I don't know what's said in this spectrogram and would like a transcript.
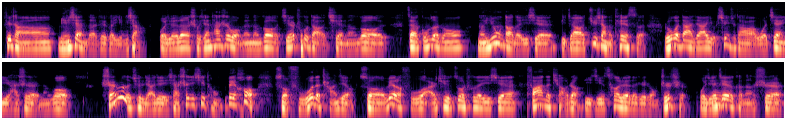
非常明显的这个影响。我觉得，首先它是我们能够接触到且能够在工作中能用到的一些比较具象的 case。如果大家有兴趣的话，我建议还是能够。深入的去了解一下设计系统背后所服务的场景，所为了服务而去做出的一些方案的调整以及策略的这种支持，我觉得这个可能是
